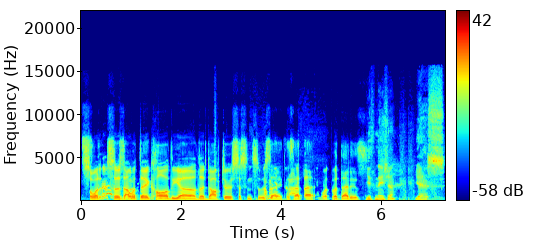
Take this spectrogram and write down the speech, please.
So what? So is that what they call the uh the doctor assistant suicide? Is that that what what that is? Euthanasia? Yes,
